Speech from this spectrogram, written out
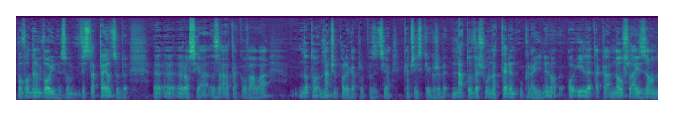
powodem wojny, są wystarczające, by e, Rosja zaatakowała, no to na czym polega propozycja Kaczyńskiego? Żeby NATO weszło na teren Ukrainy, no, o ile taka no-fly zone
